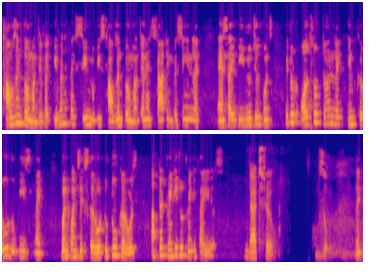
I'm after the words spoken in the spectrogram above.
thousand per month, if I even if I save rupees thousand per month and I start investing in like SIP mutual funds, it would also turn like in crore rupees, like 1.6 crore to 2 crores after 20 to 25 years. That's true. So like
